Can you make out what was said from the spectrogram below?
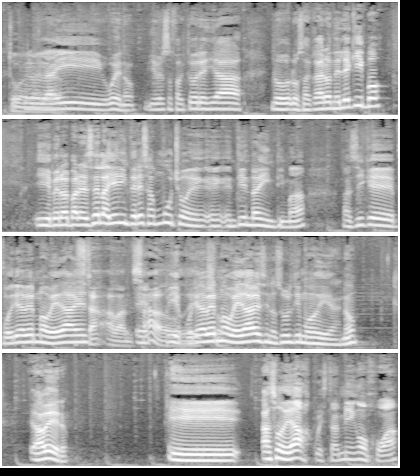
Estuvo en pero de ahí, bueno, diversos factores ya lo, lo sacaron del equipo. Y, pero al parecer la Yen interesa mucho en, en- en tienda íntima, así que podría haber novedades. Está avanzado. Eh, de podría haber hecho. novedades en los últimos días, ¿no? A ver, eh, Aso de Ascuez también, ojo, ¿ah?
